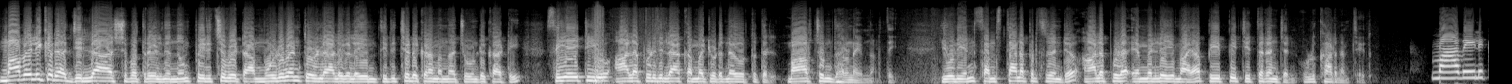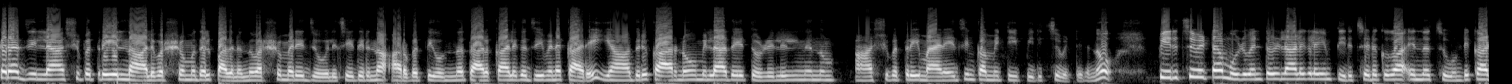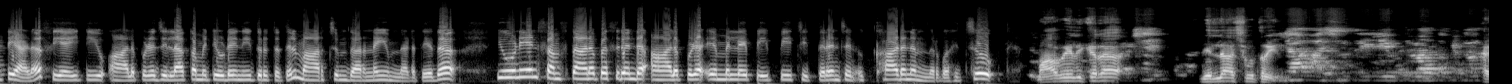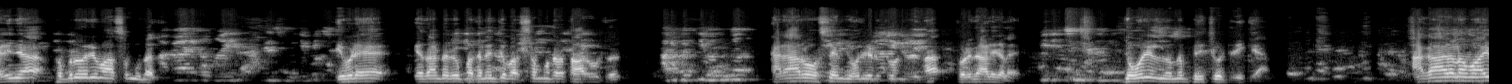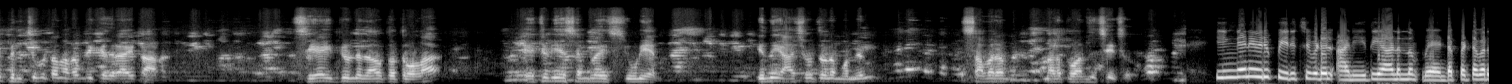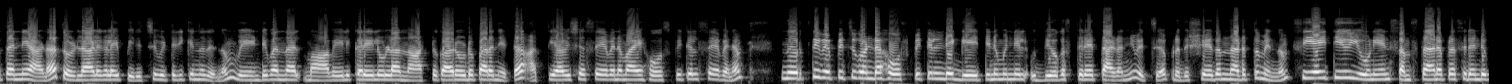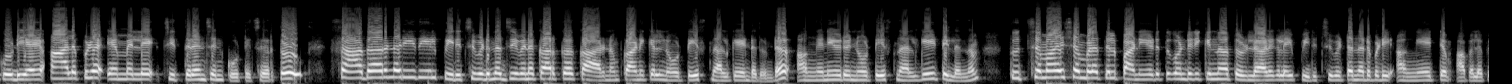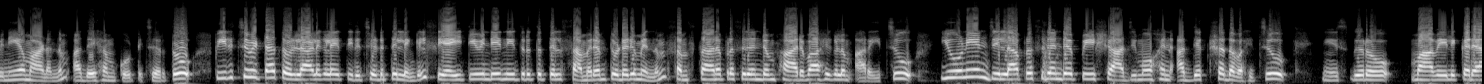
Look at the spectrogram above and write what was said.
മാവേലിക്കര ജില്ലാ ആശുപത്രിയിൽ നിന്നും പിരിച്ചുവിട്ട മുഴുവൻ തൊഴിലാളികളെയും തിരിച്ചെടുക്കണമെന്ന് ചൂണ്ടിക്കാട്ടി C I T U Alappuzha ജില്ലാ കമ്മിറ്റിയുടെ നേതൃത്വത്തിൽ മാർച്ചും ധർണയും നടത്തി. യൂണിയൻ സംസ്ഥാന പ്രസിഡന്റ് ആലപ്പുഴ എം എൽ എയുമായ പി പി ചിത്തരഞ്ജൻ ഉദ്ഘാടനം ചെയ്തു. മാവേലിക്കര ജില്ലാ ആശുപത്രിയിൽ നാല് വർഷം മുതൽ പതിനൊന്ന് വർഷം വരെ ജോലി ചെയ്തിരുന്ന അറുപത്തിയൊന്ന് താൽക്കാലിക ജീവനക്കാരെ യാതൊരു കാരണവുമില്ലാതെ തൊഴിലിൽ നിന്നും ആശുപത്രി മാനേജിംഗ് കമ്മിറ്റി പിരിച്ചുവിട്ടിരുന്നു. പിരിച്ചുവിട്ട മുഴുവൻ തൊഴിലാളികളെയും തിരിച്ചെടുക്കുക എന്ന് ചൂണ്ടിക്കാട്ടിയാണ് C I T U Alappuzha ജില്ലാ കമ്മിറ്റിയുടെ നേതൃത്വത്തിൽ മാർച്ചും ധർണയും നടത്തിയത്. യൂണിയൻ സംസ്ഥാന president Alappuzha M L A P P Chitharanjan ഉദ്ഘാടനം നിർവഹിച്ചു. മാവേലിക്കര ജില്ലാ ആശുപത്രിയിൽ കഴിഞ്ഞ ഫെബ്രുവരി മാസം മുതൽ ഇവിടെ ഏതാണ്ട് ഒരു പതിനഞ്ച് വർഷം മുതൽ താഴോട്ട് കരാർ വ്യവസ്ഥയിൽ ജോലിയെടുത്തുകൊണ്ടിരുന്ന തൊഴിലാളികളെ ജോലിയിൽ നിന്നും പിരിച്ചുവിട്ടിരിക്കുകയാണ്. അകാരണമായി പിരിച്ചുവിട്ട നടപടിക്കെതിരായിട്ടാണ് സി ഐ ടിയുടെ നേതൃത്വത്തിലുള്ള H D S employees union ഇന്ന് ഈ ആശുപത്രിയുടെ മുന്നിൽ സമരം നടത്തുവാൻ നിശ്ചയിച്ചത്. ഇങ്ങനെ ഒരു പിരിച്ചുവിടൽ അനീതിയാണെന്നും വേണ്ടപ്പെട്ടവർ തന്നെയാണ് തൊഴിലാളികളെ പിരിച്ചുവിട്ടിരിക്കുന്നതെന്നും വേണ്ടിവന്നാൽ മാവേലിക്കരയിലുള്ള നാട്ടുകാരോട് പറഞ്ഞിട്ട് അത്യാവശ്യ സേവനമായ ഹോസ്പിറ്റൽ സേവനം നിർത്തിവെപ്പിച്ചുകൊണ്ട് ഹോസ്പിറ്റലിന്റെ ഗേറ്റിന് മുന്നിൽ ഉദ്യോഗസ്ഥരെ തടഞ്ഞുവെച്ച് പ്രതിഷേധം നടത്തുമെന്നും സി യൂണിയൻ സംസ്ഥാന പ്രസിഡന്റ് കൂടിയായ Alappuzha M L A Chitharanjan കൂട്ടിച്ചേർത്തു. സാധാരണ രീതിയിൽ പിരിച്ചുവിടുന്ന ജീവനക്കാർക്ക് കാരണം കാണിക്കൽ നോട്ടീസ് നൽകേണ്ടതുണ്ട്. അങ്ങനെയൊരു നോട്ടീസ് നൽകിയിട്ടില്ലെന്നും തുച്ഛമായ ശമ്പളത്തിൽ പണിയെടുത്തുകൊണ്ടിരിക്കുന്ന തൊഴിലാളികളെ പിരിച്ചുവിട്ട നടപടി അങ്ങേയറ്റം അപലപനീയമാണെന്നും അദ്ദേഹം കൂട്ടിച്ചേർത്തു. പിരിച്ചുവിട്ട തൊഴിലാളികളെ തിരിച്ചെടുത്തില്ലെങ്കിൽ സി ഐ ടിയുവിന്റെ നേതൃത്വത്തിൽ സമരം തുടരുമെന്നും സംസ്ഥാന പ്രസിഡന്റും ഭാരവാഹികളും അറിയിച്ചു. യൂണിയൻ ജില്ലാ പ്രസിഡന്റ് പി ഷാജിമോഹൻ അധ്യക്ഷത വഹിച്ചു. News bureau Mavelikkara.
